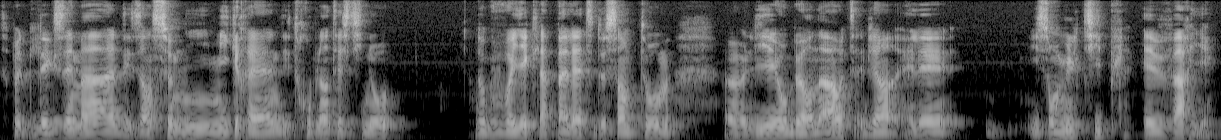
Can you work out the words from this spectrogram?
ça peut être de l'eczéma, des insomnies, migraines, des troubles intestinaux. Donc vous voyez que la palette de symptômes euh, liés au burn-out, eh bien, elle est, ils sont multiples et variés.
